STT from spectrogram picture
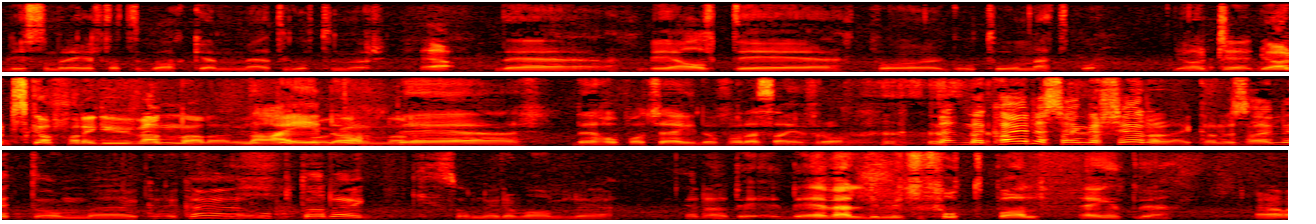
blir som regel tatt tilbake med et godt humør. Ja. Det, vi er alltid på godtonen etterpå. Du har ikke, du har ikke skaffa deg uvenner der ute? Nei da, det, det håper ikke jeg. Da får de si ifra. Men, men hva er det som engasjerer deg? Kan du si litt om eh, hva- Hva opptar deg sånn i det vanlige? Er det, Det, det er veldig mye fotball, egentlig. ja.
